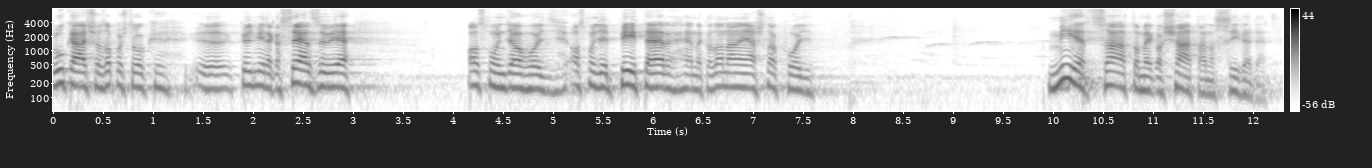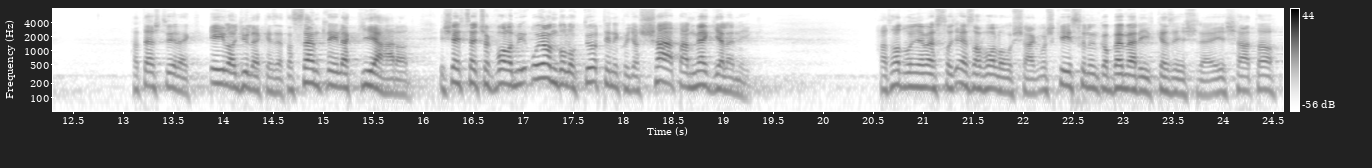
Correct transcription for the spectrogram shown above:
Lukács, az apostolok könyvének a szerzője, azt mondja, hogy, azt mondja egy Péter ennek az Anániásnak, hogy miért szállta meg a sátán a szívedet? Hát testvérek, él a gyülekezet, a Szentlélek kiárad, és egyszer csak valami olyan dolog történik, hogy a sátán megjelenik. Hát hadd mondjam ezt, hogy ez a valóság. Most készülünk a bemerítkezésre, és hát a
